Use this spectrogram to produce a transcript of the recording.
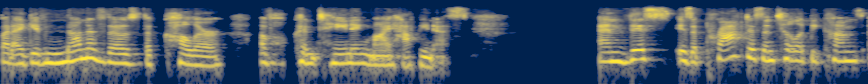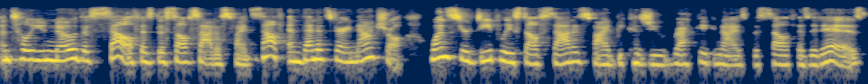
but I give none of those the color of containing my happiness. And this is a practice until it becomes, until you know the self as the self satisfied self. And then it's very natural. Once you're deeply self satisfied because you recognize the self as it is,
